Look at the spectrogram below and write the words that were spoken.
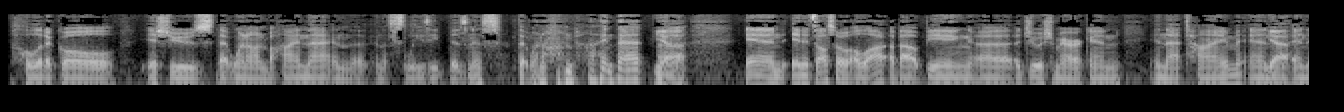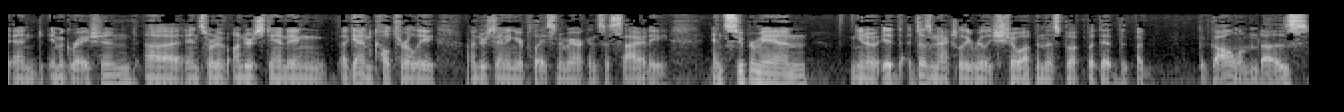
political issues that went on behind that and the and the sleazy business that went on behind that. Yeah. Uh, and and it's also a lot about being uh, a Jewish American in that time and Yeah. and and immigration uh, and sort of understanding again culturally understanding your place in American society and Superman you know it doesn't actually really show up in this book but the the, uh, the Golem does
